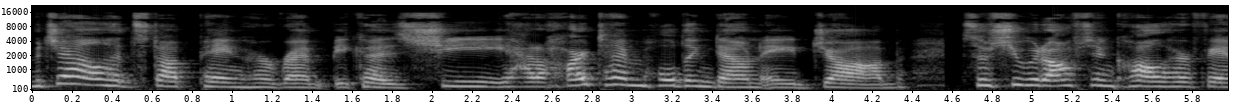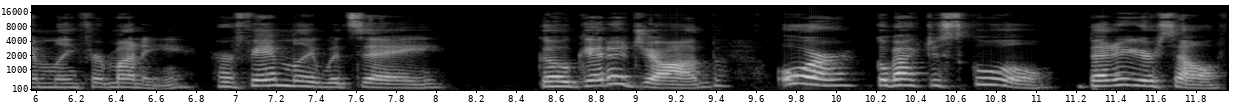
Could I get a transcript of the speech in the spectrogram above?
Mitchelle had stopped paying her rent because she had a hard time holding down a job, so she would often call her family for money. Her family would say, Go get a job, or go back to school, better yourself,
